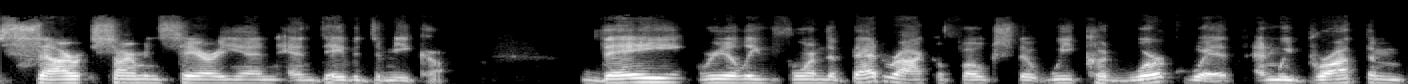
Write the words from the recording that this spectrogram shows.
Sar- Simon Sarian, and David D'Amico. They really formed the bedrock of folks that we could work with, and we brought them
